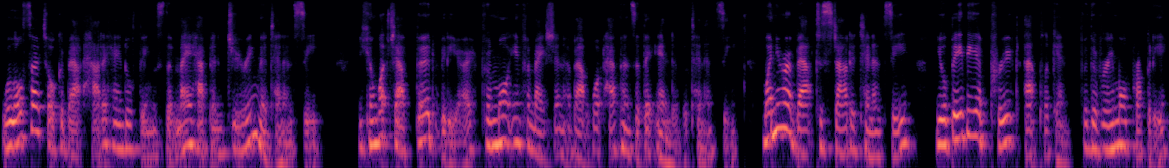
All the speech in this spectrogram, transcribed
We'll also talk about how to handle things that may happen during the tenancy. You can watch our third video for more information about what happens at the end of a tenancy. When you're about to start a tenancy, you'll be the approved applicant for the room or property,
